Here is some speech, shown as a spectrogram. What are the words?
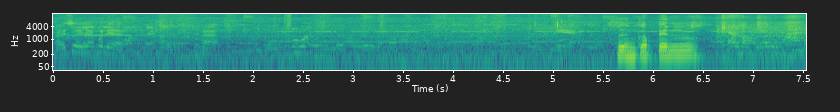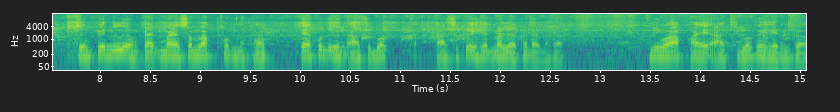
ไอ้เสื้อยังไม่เรียนซึ่งก็เป็นซึ่งเป็นเรื่องแปลกใหม่สำหรับผมนะครับ แต่คนอื่นอาจจะบอาจจะเคยเห็นมาแล้วก็ได้นะครับหรือว่าใครอาจจะบ่เคยเห็นก็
